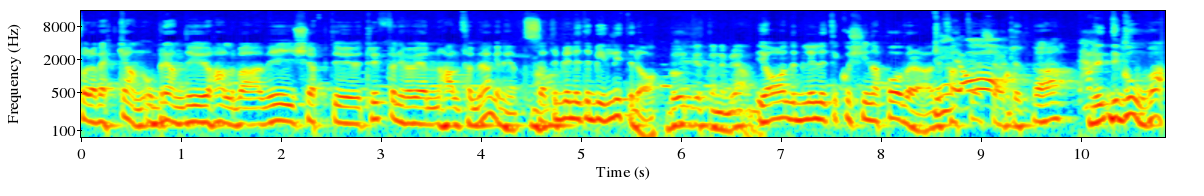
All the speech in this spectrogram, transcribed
förra veckan och brände ju halva... Vi köpte ju tryffel för en halv förmögenhet. Så att det blir lite billigt idag. Budgeten är bränd. Ja, det blir lite cucina povera. Det fattiga Ja! köket. Ja, det, det goa.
